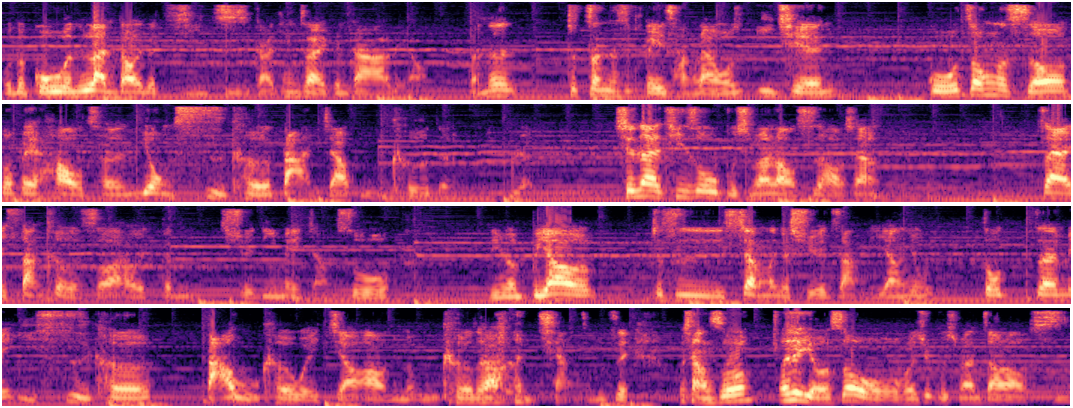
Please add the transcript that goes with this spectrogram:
我的国文烂到一个极致，改天再来跟大家聊。反正就真的是非常烂。我以前国中的时候都被号称用四科打人家五科的人，现在听说我补习班老师好像在上课的时候还会跟学弟妹讲说，你们不要就是像那个学长一样，用都在那边以四科打五科为骄傲，你们五科都要很强，什么之类。我想说，而且有时候我回去补习班找老师，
